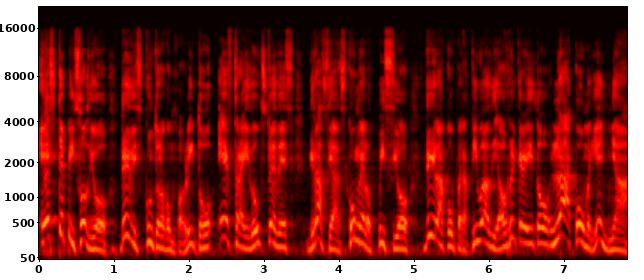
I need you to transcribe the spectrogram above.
Este episodio de Discútelo con Pablito es traído a ustedes gracias con el auspicio de la cooperativa de ahorro y crédito La Comerieña,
